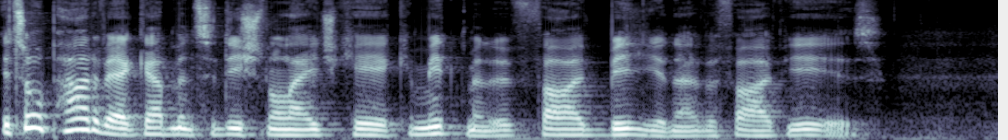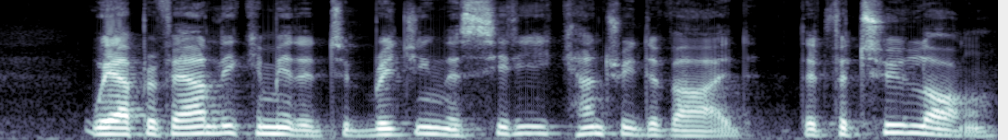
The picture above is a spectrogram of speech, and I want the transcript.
It's all part of our government's additional aged care commitment of 5 billion over 5 years. We are profoundly committed to bridging the city country divide that for too long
